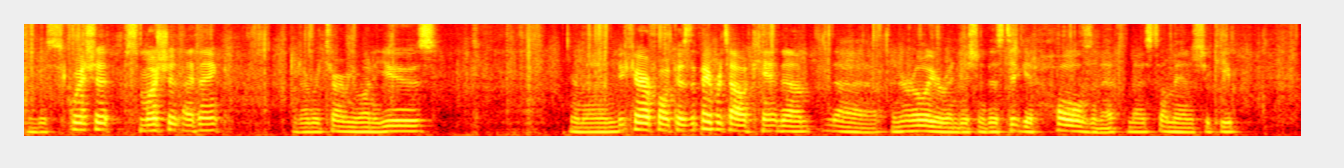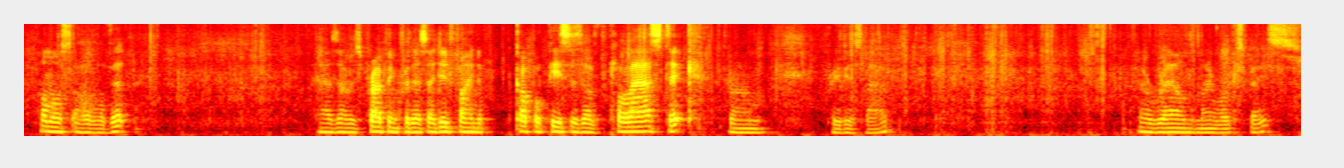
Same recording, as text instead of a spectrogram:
And just squish it, smush it, I think, whatever term you want to use. And then be careful because the paper towel can't, um, uh, an earlier rendition of this did get holes in it, and I still managed to keep almost all of it. As I was prepping for this, I did find a couple pieces of plastic from previous lab around my workspace.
